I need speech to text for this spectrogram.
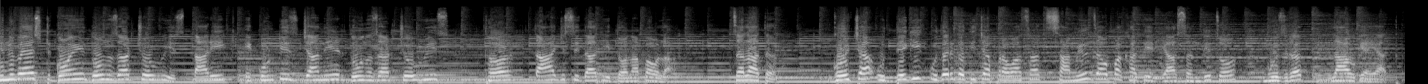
इन्व्हेस्ट गोंय दोन हजार चोवीस तारीख एकोणतीस जानेर दोन हजार चोवीस थळ ताज सिदाती दोनापावला. चला तर. गोंयच्या उद्देगीक उदरगतीच्या प्रवासात सामील जावपा खातीर ह्या संदीचो मुजरत लाव घेयात.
